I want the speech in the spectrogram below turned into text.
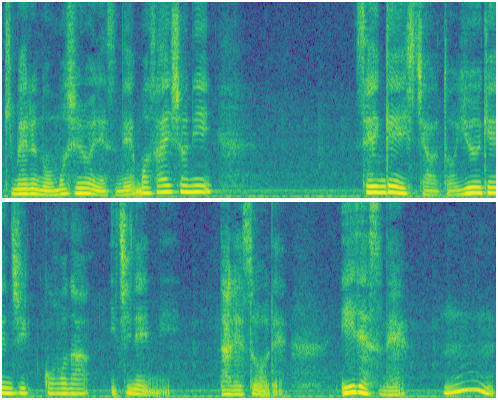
決めるの面白いですね。もう最初に宣言しちゃうと有言実行な一年になれそうで、いいですね。うん。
